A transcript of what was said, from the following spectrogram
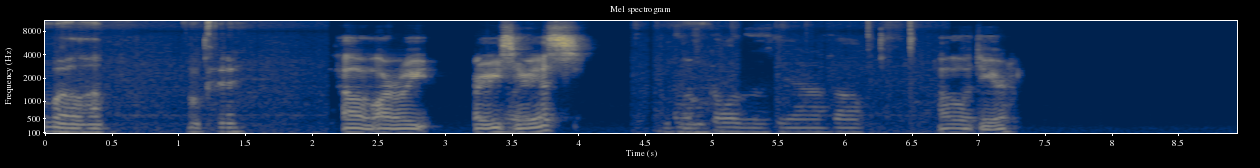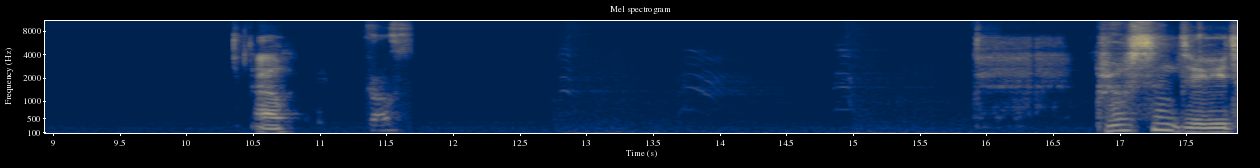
Well, um, okay. Oh, are we? Are you serious? Let's go the NFL. Oh dear. Oh, Gross. gross indeed.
